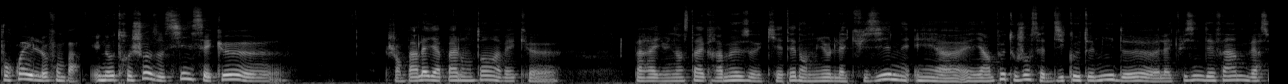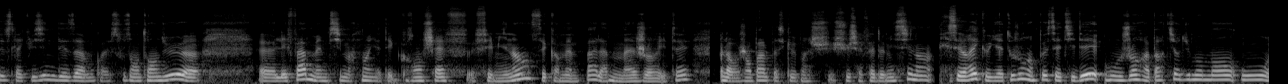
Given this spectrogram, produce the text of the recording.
pourquoi ils le font pas? Une autre chose aussi, c'est que euh, j'en parlais il y a pas longtemps avec euh, pareil, une Instagrammeuse qui était dans le milieu de la cuisine, et euh, il y a un peu toujours cette dichotomie de euh, la cuisine des femmes versus la cuisine des hommes. Quoi. Sous-entendu, euh, les femmes, même si maintenant il y a des grands chefs féminins, c'est quand même pas la majorité. Alors j'en parle parce que ben, je, suis chef à domicile, hein. et c'est vrai qu'il y a toujours un peu cette idée où, genre, à partir du moment où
